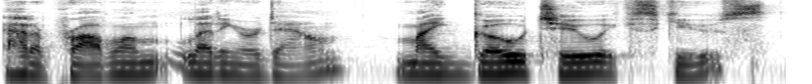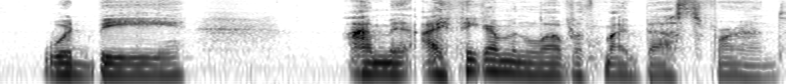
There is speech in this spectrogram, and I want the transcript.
had a problem letting her down, my go-to excuse would be I'm in, I think I'm in love with my best friend.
